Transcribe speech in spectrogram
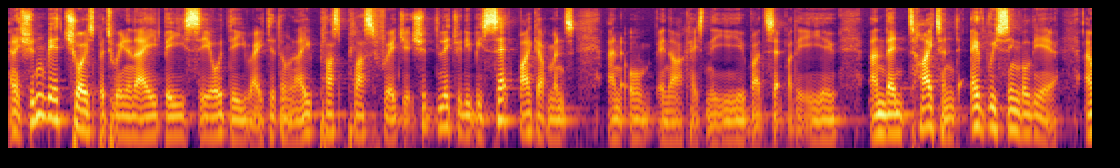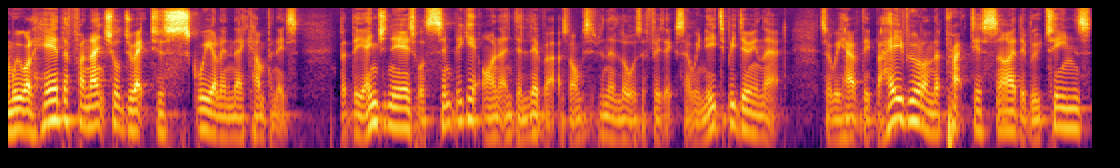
And it shouldn't be a choice between an A, B, C, or D rated or an A plus plus fridge. It should literally be set by governments and, or in our case, in the EU, by set by the EU, and then tightened every single year. And we will hear the financial directors squeal in their companies but the engineers will simply get on and deliver as long as it's within the laws of physics. So we need to be doing that. So we have the behavioral and the practice side, the routines.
